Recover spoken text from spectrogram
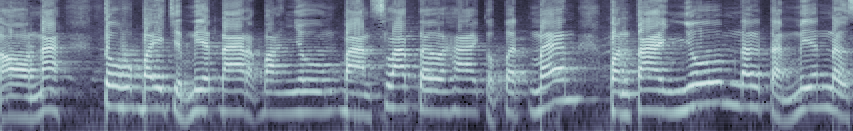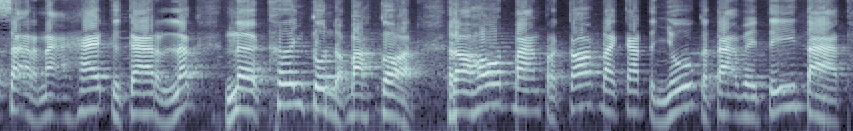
ល្អណាស់ ទោះបីជាមេដារបស់ញោមបានស្លាប់ទៅហើយក៏ពិតមែនប៉ុន្តែញោមនៅតែមាននៅសរណហេតុគឺការរលឹកនៅឃើញគុណរបស់គាត់រហូតបានប្រកបដោយកតញ្ញូកតវេទីតាធ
